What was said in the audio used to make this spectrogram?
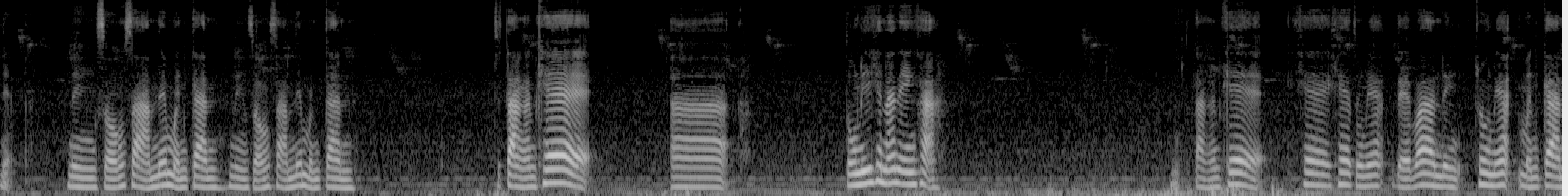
เนี่ยหนึ่งสองสามเนี่ยเหมือนกันหนึ่งสองสามเนี่ยเหมือนกัน จะต่างกันแค่ตรงนี้แค่นั้นเองค่ะ ต่างกันแค่แค่แค่ตรงเนี้ยแต่ว่าหนึ่งช่วงเนี้ยเหมือนกัน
